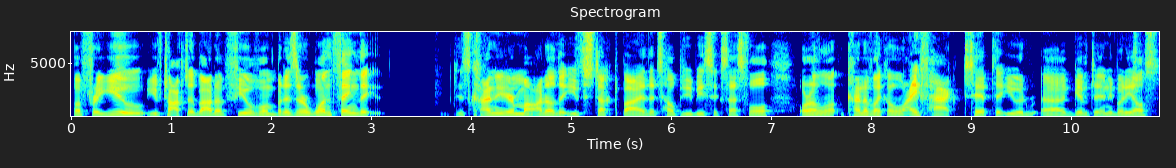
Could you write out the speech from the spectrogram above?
but for you you've talked about a few of them but is there one thing that is kind of your motto that you've stuck by that's helped you be successful or a kind of like a life hack tip that you would uh, give to anybody else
